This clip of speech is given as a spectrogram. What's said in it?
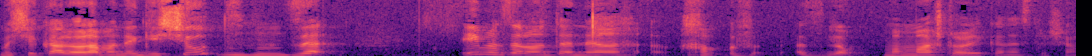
משיקה לעולם הנגישות, זה, אם זה לא נותן ערך, אז לא, ממש לא להיכנס לשם.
